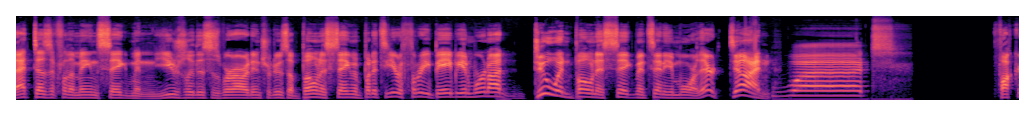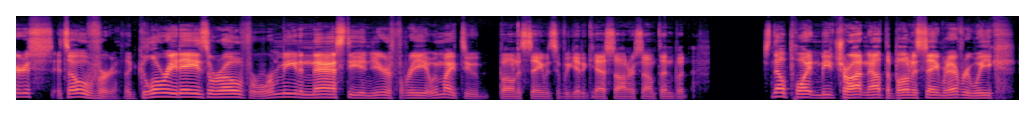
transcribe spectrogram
That does it for the main segment, and usually this is where I would introduce a bonus segment, but it's year three, baby, and we're not doing bonus segments anymore. They're done. What? Fuckers, it's over. The glory days are over. We're mean and nasty in year three. We might do bonus segments if we get a guest on or something, but there's no point in me trotting out the bonus segment every week.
